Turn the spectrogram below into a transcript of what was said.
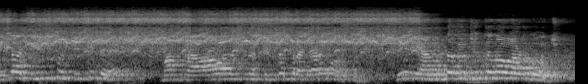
ఇట్లా తీసుకొని తిప్పితే మాకు కావాల్సిన సిస్టమ్ ప్రకారంగా వస్తుంది. మీరు ఎంత విద్యుత్తున్నా వాడుకోవచ్చు.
